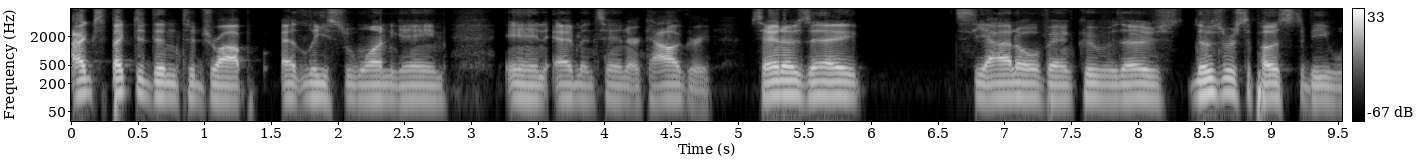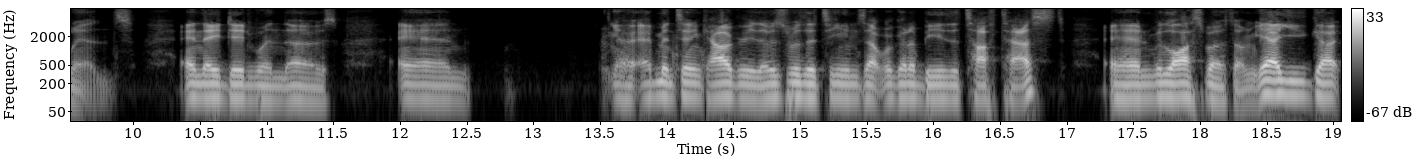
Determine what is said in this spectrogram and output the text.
I expected them to drop at least one game in Edmonton or Calgary. San Jose, Seattle, Vancouver, those those were supposed to be wins, and they did win those. And you know, Edmonton and Calgary, those were the teams that were going to be the tough test, and we lost both of them. Yeah, you got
